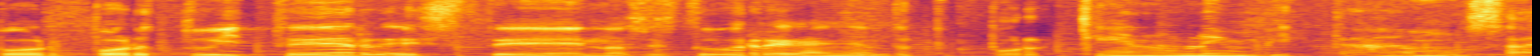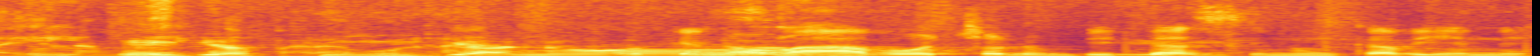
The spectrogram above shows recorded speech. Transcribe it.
por, por Twitter, este, nos estuvo regañando que por qué no lo invitábamos a él a música yo para sí, volar? yo no. Porque no va, Bocho lo invitas sí. y nunca viene.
